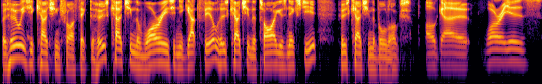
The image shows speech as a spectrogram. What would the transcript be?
But who is your coaching trifecta? Who's coaching the Warriors in your gut feel? Who's coaching the Tigers next year? Who's coaching the Bulldogs? I'll go Warriors,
